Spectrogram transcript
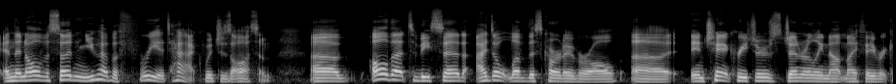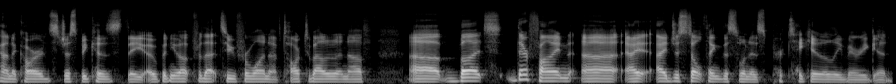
and then all of a sudden you have a free attack, which is awesome. Uh, all that to be said, I don't love this card overall. Uh, enchant creatures, generally not my favorite kind of cards, just because they open you up for that two for one. I've talked about it enough, but they're fine. I, I just don't think this one is particularly very good.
